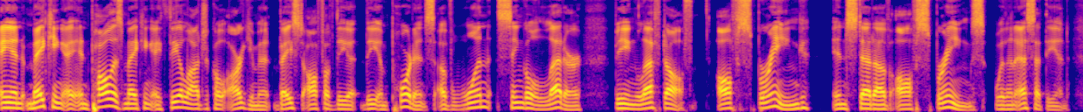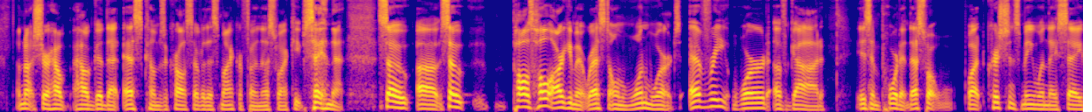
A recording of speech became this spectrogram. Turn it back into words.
and making a, and Paul is making a theological argument based off of the the importance of one single letter being left off offspring instead of offsprings with an S at the end. I'm not sure how, how good that S comes across over this microphone. That's why I keep saying that. So, uh, so Paul's whole argument rests on one word. Every word of God is important. That's what what Christians mean when they say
